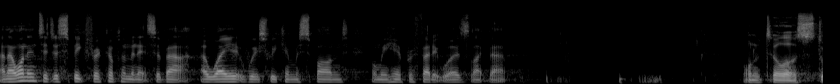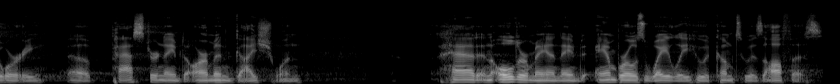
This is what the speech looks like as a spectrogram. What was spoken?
And I wanted to just speak for a couple of minutes about a way in which we can respond when we hear prophetic words like that. I want to tell a story. A pastor named Armin Gesswein had an older man named Ambrose Whaley who had come to his office.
